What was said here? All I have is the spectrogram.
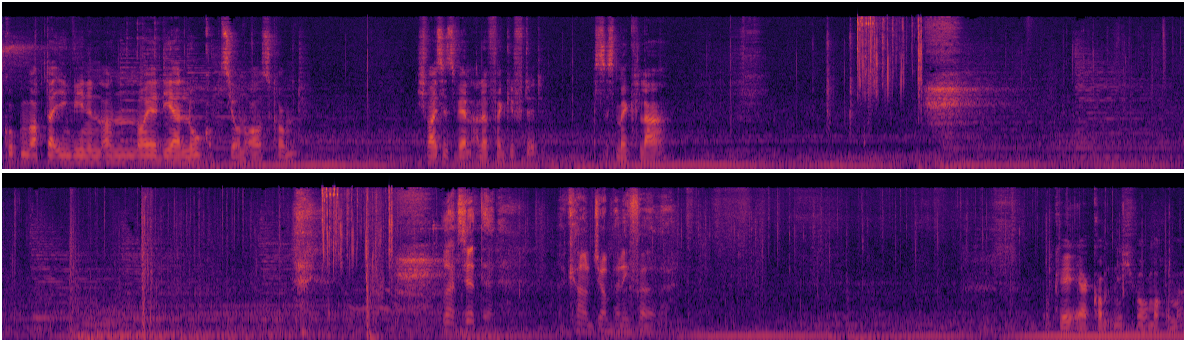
Gucken, ob da irgendwie eine, neue Dialogoption rauskommt. Ich weiß, jetzt werden alle vergiftet. Das ist mir klar. That's it then. I can't jump any further. Okay, er kommt nicht, warum auch immer.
